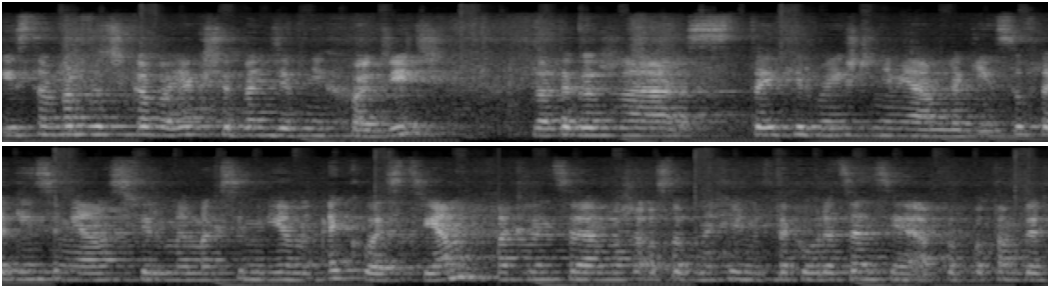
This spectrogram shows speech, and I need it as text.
Jestem bardzo ciekawa, jak się będzie w nich chodzić, dlatego że z tej firmy jeszcze nie miałam leginsów. Leginsy miałam z firmy Maximilian Equestrian. Nakręcę może osobny filmik, taką recenzję a propos tamtych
